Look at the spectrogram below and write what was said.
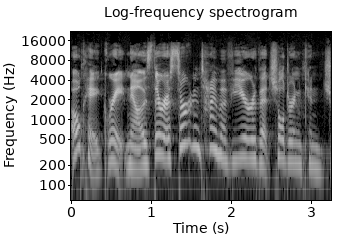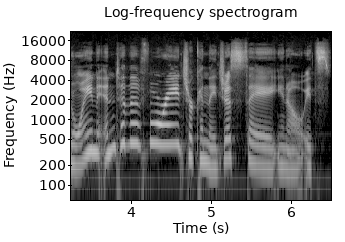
Okay, great. Now, is there a certain time of year that children can join into the 4-H, or can they just say, you know, it's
